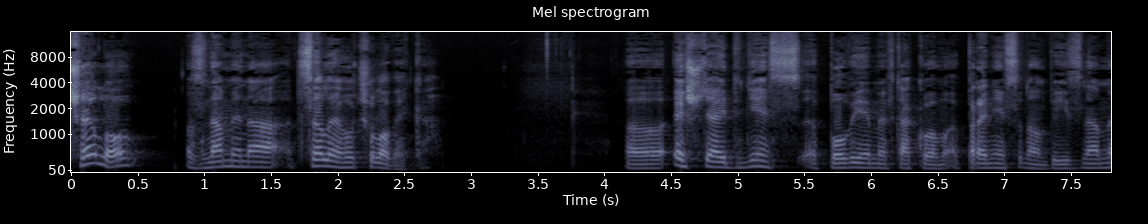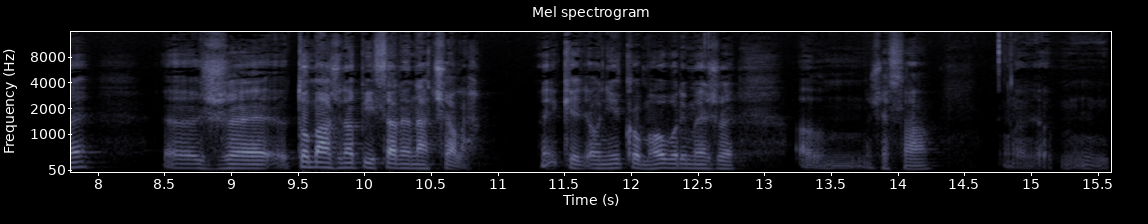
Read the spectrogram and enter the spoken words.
čelo znamená celého človeka. Ehm, ešte aj dnes povieme v takom prenesenom význame, že to máš napísané na čele. Keď o niekom hovoríme, že, um, že sa um,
